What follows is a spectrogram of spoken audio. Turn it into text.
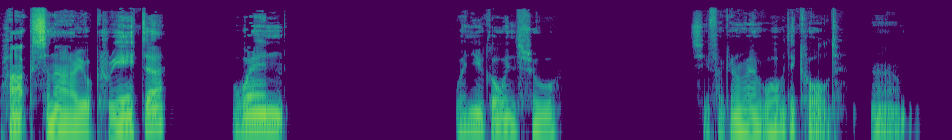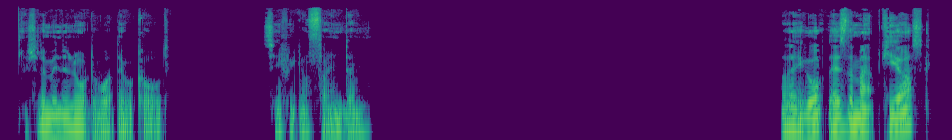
park scenario creator, when when you're going through, see if I can remember, what were they called? Um, I should have made a note of what they were called. See if we can find them. Well, there you go. There's the map kiosk.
